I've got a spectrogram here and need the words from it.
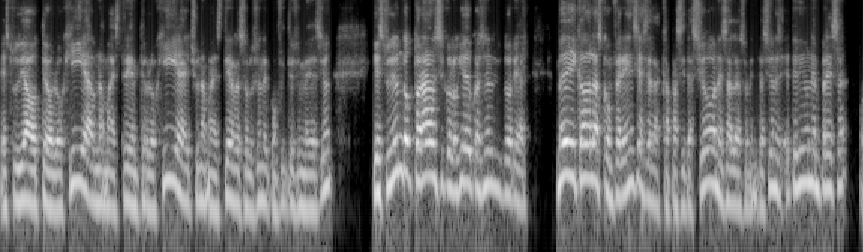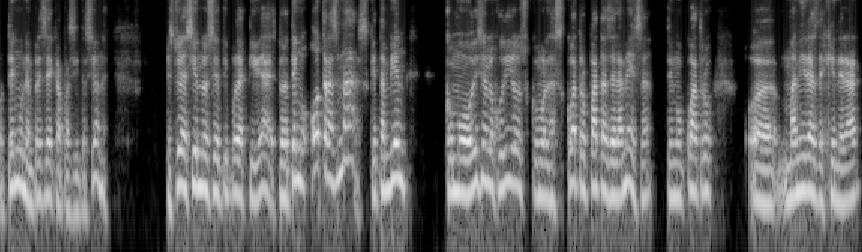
he estudiado teología, una maestría en teología, he hecho una maestría en resolución de conflictos y mediación, y estudié un doctorado en psicología y educación editorial. Me he dedicado a las conferencias, a las capacitaciones, a las orientaciones. He tenido una empresa, o tengo una empresa de capacitaciones. Estoy haciendo ese tipo de actividades, pero tengo otras más que también, como dicen los judíos, como las cuatro patas de la mesa, tengo cuatro uh, maneras de generar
